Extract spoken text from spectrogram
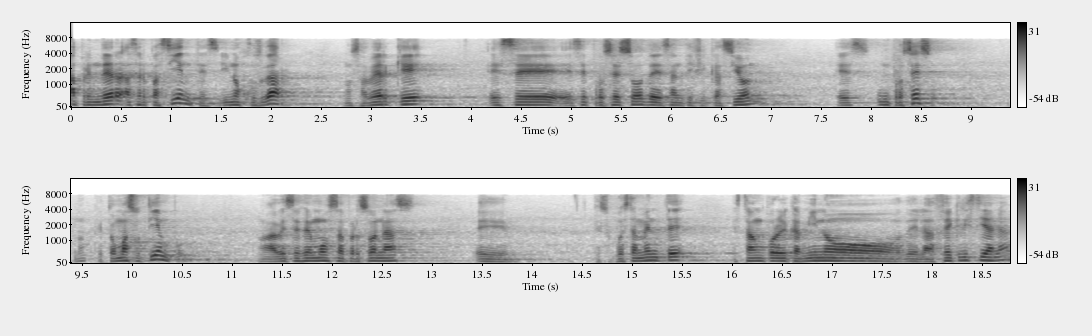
aprender a ser pacientes y no juzgar, no saber que ese, ese proceso de santificación es un proceso que toma su tiempo. A veces vemos a personas eh, que supuestamente están por el camino de la fe cristiana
